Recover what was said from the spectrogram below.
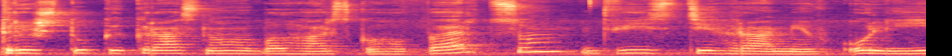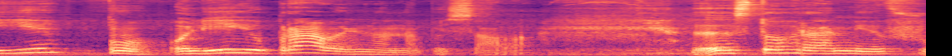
е, три штуки красного болгарського перцю, 200 грамів олії. О, олію правильно написала. Е, 100 грамів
